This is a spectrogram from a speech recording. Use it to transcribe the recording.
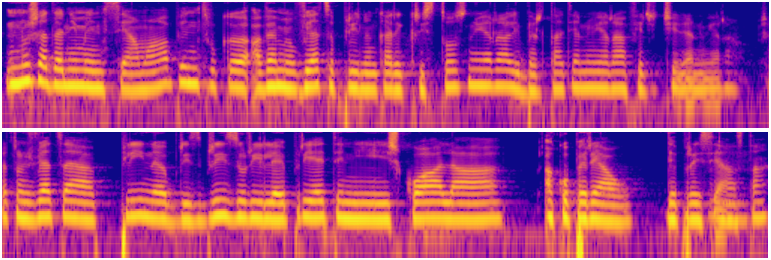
nu și-a dat nimeni seama pentru că aveam o viață plină în care Hristos nu era, libertatea nu era, fericirea nu era. Și atunci viața aia plină, brizbrizurile, prietenii, școala, acopereau depresia mm. asta.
